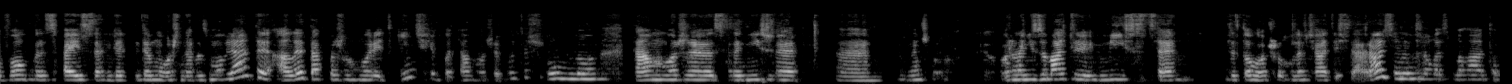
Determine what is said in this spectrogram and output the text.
в open спейсах, де, де можна розмовляти, але також говорять інші, бо там може бути шумно, там може складніше е, організувати місце для того, щоб навчатися разом, якщо вас багато.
